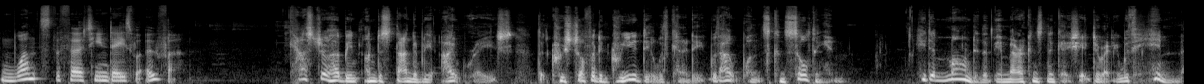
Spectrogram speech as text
once the 13 days were over. Castro had been understandably outraged that Khrushchev had agreed to deal with Kennedy without once consulting him. He demanded that the Americans negotiate directly with him,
